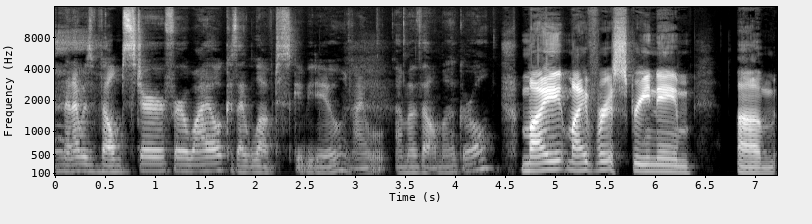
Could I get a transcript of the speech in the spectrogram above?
and then I was Velmster for a while because I loved Scooby Doo, and I, I'm a Velma girl. my my first screen name. Um,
